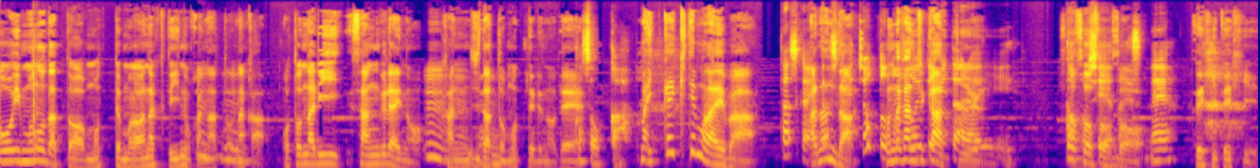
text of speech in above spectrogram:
遠いものだとは思ってもらわなくていいのかなと、うんうんなんかお隣さんぐらいの感じだと思ってるので、あそうかまあ一回来てもらえば、確かにあなんだ確かにちょっとこんな感じかっていうたらいいそうそうそうそう。ですね。ぜひぜひ。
